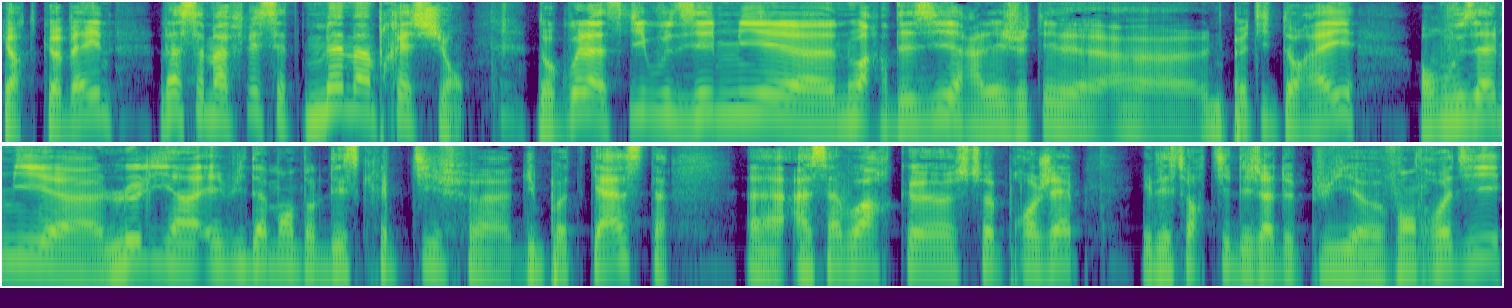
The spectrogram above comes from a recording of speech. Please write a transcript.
Kurt Cobain. Là, ça m'a fait cette même impression. Donc voilà, si vous aimiez euh, Noir Désir, allez jeter euh, une petite oreille. On vous a mis euh, le lien évidemment dans le descriptif du podcast. à savoir que ce projet, il est sorti déjà depuis vendredi.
